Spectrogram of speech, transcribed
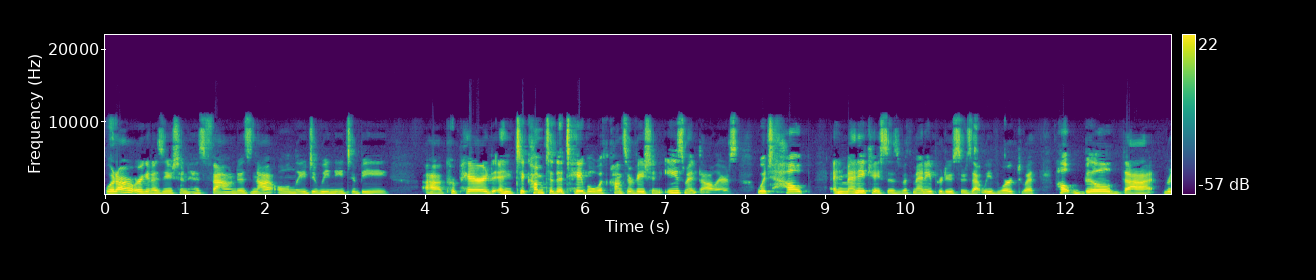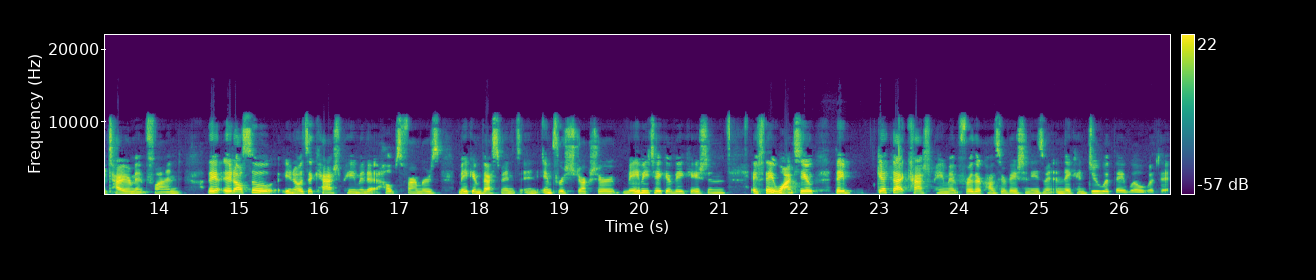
what our organization has found is not only do we need to be uh, prepared and to come to the table with conservation easement dollars, which help in many cases with many producers that we've worked with help build that retirement fund. They, it also you know it's a cash payment. It helps farmers make investments in infrastructure maybe take a vacation if they want to. They get that cash payment for their conservation easement and they can do what they will with it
